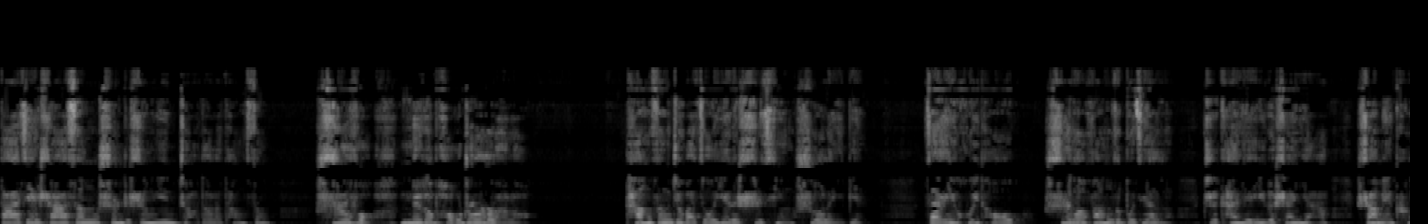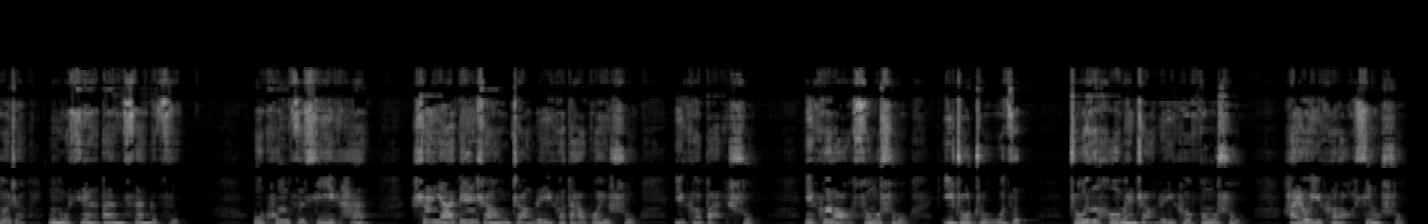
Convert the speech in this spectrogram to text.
八戒、沙僧顺着声音找到了唐僧：“师傅，你都跑这儿来了。”唐僧就把昨夜的事情说了一遍。再一回头，石头房子不见了，只看见一个山崖，上面刻着“木仙庵”三个字。悟空仔细一看，山崖边上长着一棵大桂树、一棵柏树、一棵老松树、一株竹子。竹子后面长着一棵枫树，还有一棵老杏树，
